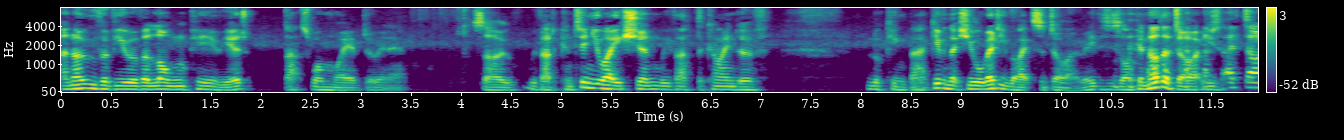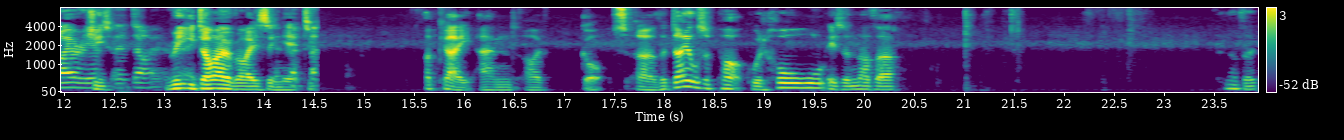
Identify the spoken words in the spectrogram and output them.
an overview of a long period. that's one way of doing it. So we've had a continuation. We've had the kind of looking back. Given that she already writes a diary, this is like another diary. She's a diary. she's a diary. re-diarising it. Okay, and I've got uh, the Dales of Parkwood Hall is another another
